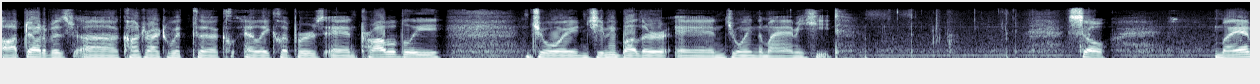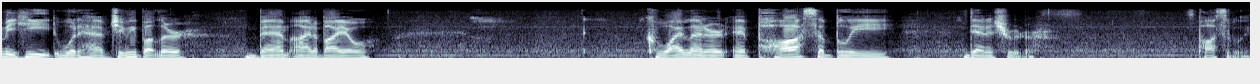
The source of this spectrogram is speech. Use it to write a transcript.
opt out of his uh, contract with the LA Clippers and probably join Jimmy Butler and join the Miami Heat. So, Miami Heat would have Jimmy Butler, Bam Adebayo, Kawhi Leonard, and possibly Dennis Schroeder. Possibly.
